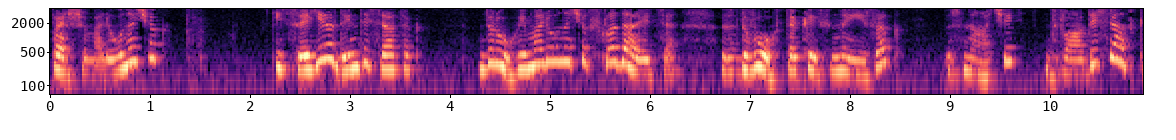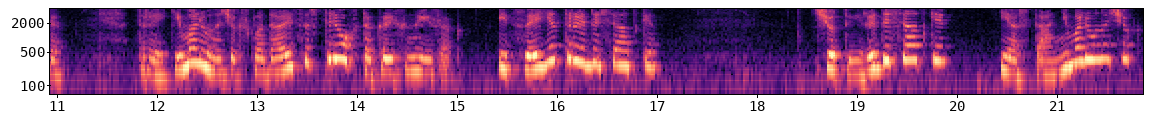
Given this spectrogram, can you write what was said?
Перший малюночок, і це є один десяток. Другий малюночок складається з двох таких низок, значить, два десятки. Третій малюночок складається з трьох таких низок, і це є три десятки. Чотири десятки і останній малюночок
